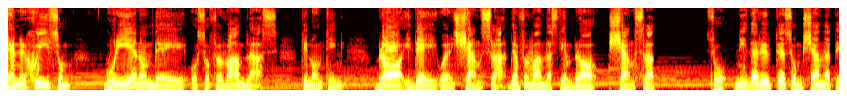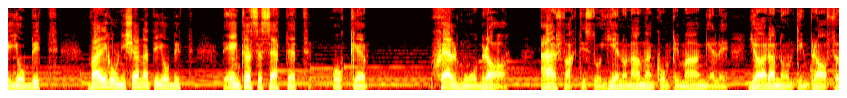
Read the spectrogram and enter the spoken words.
energi som går igenom dig och så förvandlas till någonting bra i dig och en känsla. Den förvandlas till en bra känsla. Så ni där ute som känner att det är jobbigt, varje gång ni känner att det är jobbigt, det enklaste sättet och eh, själv må bra är faktiskt att ge någon annan komplimang eller göra någonting bra för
